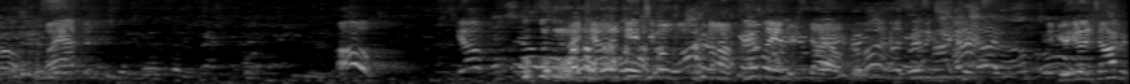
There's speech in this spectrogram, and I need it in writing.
Oh. What happened? Oh! Yo! I challenge you to a walk-off, Zoolander style. Come on, let's see what you got. If you're gonna talk the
